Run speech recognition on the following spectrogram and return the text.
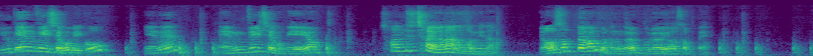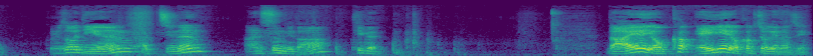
6mv 제곱이고 얘는 mv 제곱이에요. 천지 차이가 나는 겁니다. 6배가 부르는 거예요. 무려 6배. 그래서 니은 같지는 않습니다. 디귿. 나의 역학 A의 역학적 에너지.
